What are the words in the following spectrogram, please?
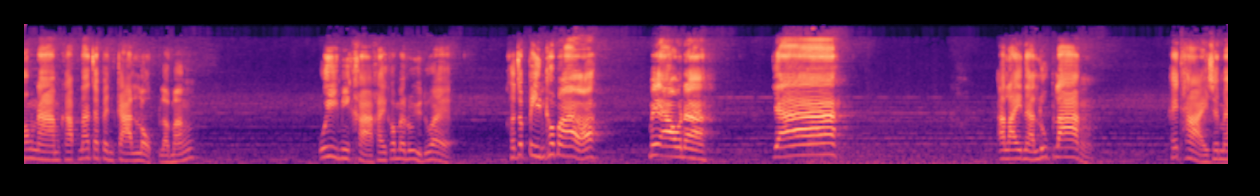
ห้องน้ำครับ น่าจะเป็นการหลบละมั้ง อุ้ยมีขาใครก็ไม่รู้อยู่ด้วย เขาจะปีนเข้ามาเหรอ ไม่เอานะอยาอะไรนะรูปร่าง ให้ถ่ายใช่ไหม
